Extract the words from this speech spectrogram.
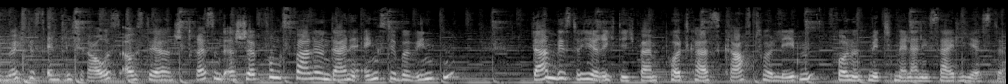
Du möchtest endlich raus aus der Stress- und Erschöpfungsfalle und deine Ängste überwinden? Dann bist du hier richtig beim Podcast Kraftvoll Leben von und mit Melanie Seidel-Jester.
